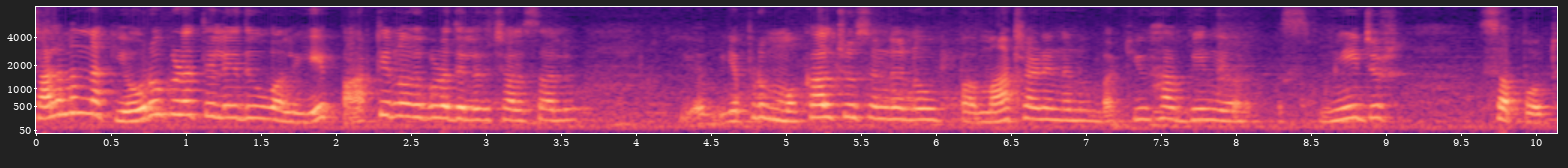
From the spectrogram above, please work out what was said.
చాలామంది నాకు ఎవరో కూడా తెలియదు వాళ్ళు ఏ పార్టీ ఉన్నదో కూడా తెలియదు చాలాసార్లు. ఎప్పుడు ముఖాలు చూసిండను మాట్లాడినను but you have been your major support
